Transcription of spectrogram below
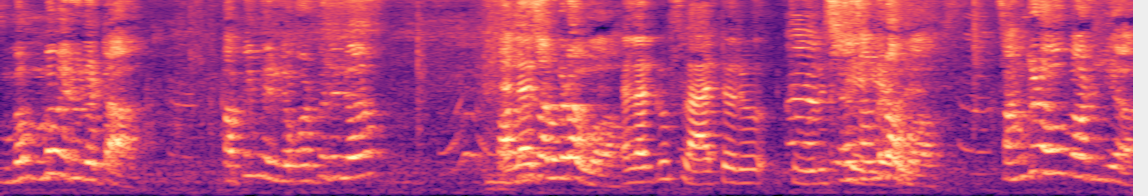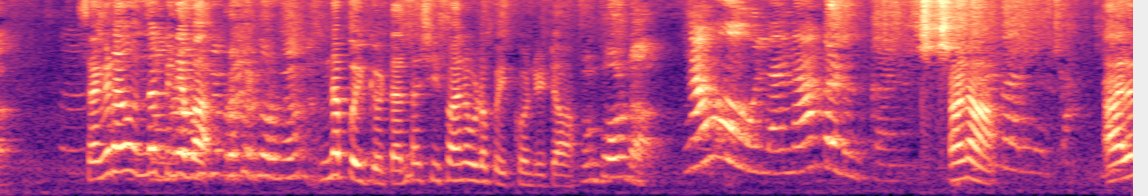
ഉമ്മ വരൂലട്ടാ പപ്പിയും വരില്ല കുഴപ്പമില്ല എല്ലാരും- സങ്കടാവോ എല്ലാവർക്കും ഫ്ലാറ്റ് ഒരു ടൂറിസ്റ്റ് സങ്കടാവോ. എന്നാ പിന്നെ. എന്നാ പോയിക്കോട്ടെ. എന്നാ ഷിഫാനും കൂടെ പോയിക്കോണ്ടിട്ടോ? ആണോ? ആരാ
